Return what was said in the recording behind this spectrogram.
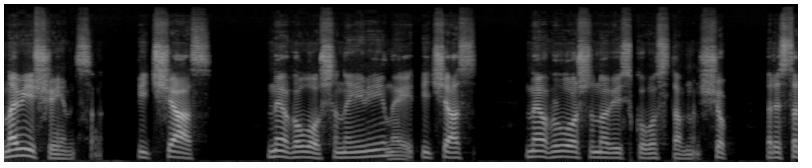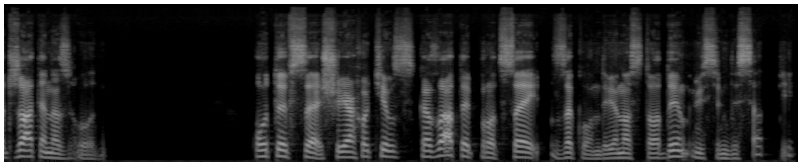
Навіщо їм це? Під час неоголошеної війни, під час неоголошеного військового стану, щоб пересаджати на згоду. От і все, що я хотів сказати про цей закон 9185,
